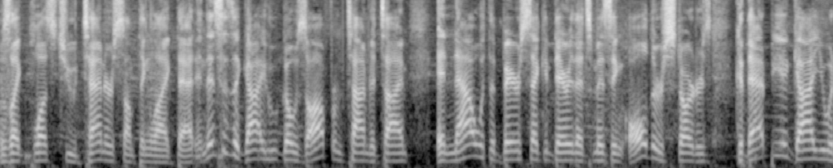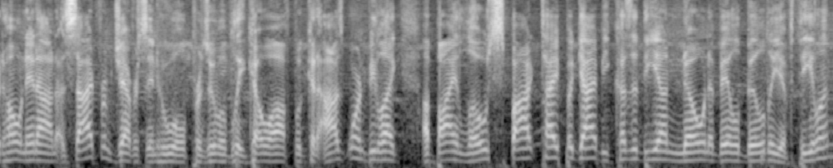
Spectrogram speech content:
was like plus 210 or something like that. And this is a guy who goes off from time to time. And now with the Bears secondary that's missing all their starters, could that be a guy you would hone in on aside from Jefferson, who will presumably go off? But could Osborn be like a buy low spot type of guy because of the unknown availability of Thielen?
